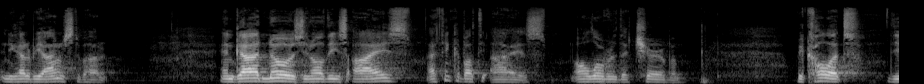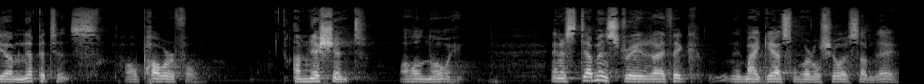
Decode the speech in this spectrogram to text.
and you got to be honest about it. And God knows, you know, these eyes. I think about the eyes all over the cherubim. We call it the omnipotence, all powerful omniscient, all knowing. And it's demonstrated, I think, my guess, Lord will show us someday,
